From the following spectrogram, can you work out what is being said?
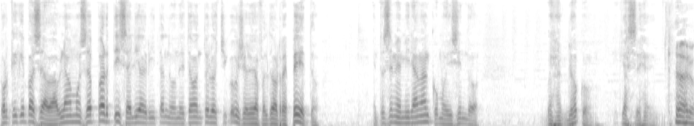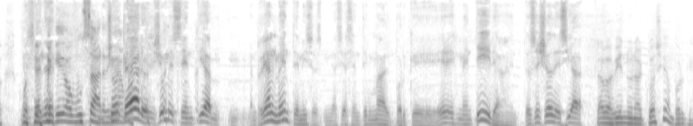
Porque ¿qué pasaba? Hablábamos aparte y salía gritando donde estaban todos los chicos que yo le había faltado el respeto. Entonces me miraban como diciendo, bueno, loco, ¿qué hace? Claro, como ¿Me si hubiera querido abusar, Yo, digamos. claro, yo me sentía, realmente me, hizo, me hacía sentir mal porque es mentira. Entonces yo decía, ¿Estabas viendo una actuación? ¿Por qué?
